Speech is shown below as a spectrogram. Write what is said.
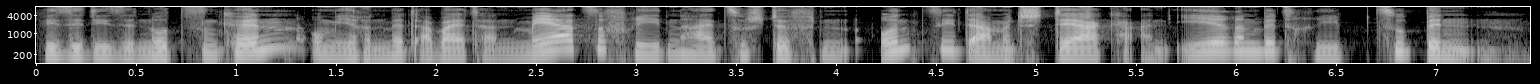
wie Sie diese nutzen können, um Ihren Mitarbeitern mehr Zufriedenheit zu stiften und sie damit stärker an Ihren Betrieb zu binden.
